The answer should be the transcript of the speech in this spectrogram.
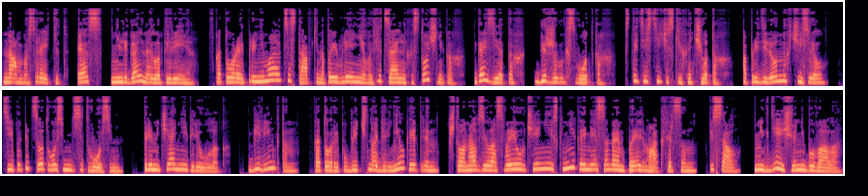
Numbers Racket, S, нелегальная лотерея, в которой принимаются ставки на появление в официальных источниках, газетах, биржевых сводках, статистических отчетах, определенных чисел, типа 588. Примечание переулок. Биллингтон, который публично обвинил Кэтрин, что она взяла свое учение из книг Энеса М.П. Макферсон, писал, «Нигде еще не бывало,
